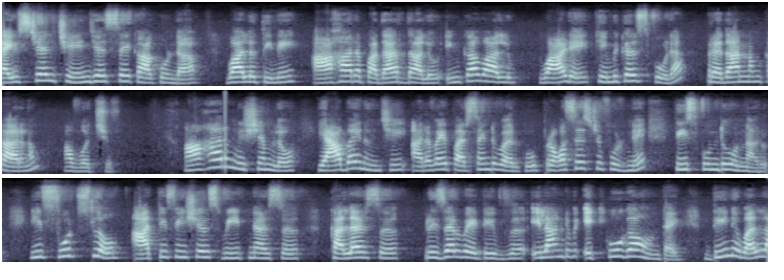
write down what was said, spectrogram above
లైఫ్ స్టైల్ చేంజెస్సే కాకుండా వాళ్ళు తినే ఆహార పదార్థాలు ఇంకా వాళ్ళు వాడే కెమికల్స్ కూడా ప్రధానం కారణం అవ్వచ్చు. ఆహారం విషయంలో యాభై నుంచి అరవై పర్సెంట్ వరకు ప్రాసెస్డ్ ఫుడ్నే తీసుకుంటూ ఉన్నారు. ఈ ఫుడ్స్లో ఆర్టిఫిషియల్ స్వీట్నర్స్ కలర్స్ ప్రిజర్వేటివ్స్ ఇలాంటివి ఎక్కువగా ఉంటాయి. దీనివల్ల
